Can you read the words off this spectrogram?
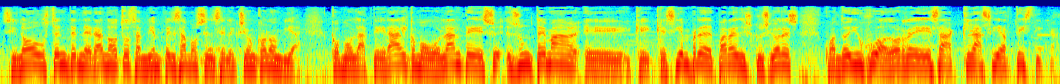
sino usted entenderá, nosotros también pensamos en Selección Colombia. Como lateral, como volante, es, es un tema eh, que, que siempre depara discusiones cuando hay un jugador de esa clase artística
